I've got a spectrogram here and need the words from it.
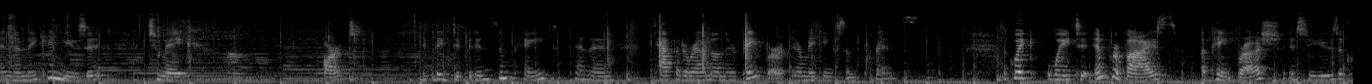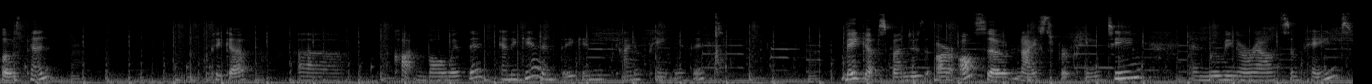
and then they can use it to make um, art. If they dip it in some paint and then tap it around on their paper, they're making some prints. A quick way to improvise a paintbrush is to use a clothespin, pick up a cotton ball with it, and again, they can kind of paint with it. Makeup sponges are also nice for painting and moving around some paint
